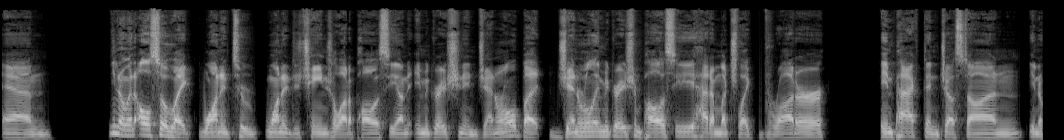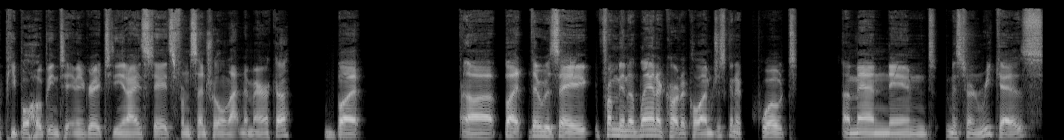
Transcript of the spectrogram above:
and you know, and also like wanted to wanted to change a lot of policy on immigration in general, but general immigration policy had a much like broader impact than just on you know people hoping to immigrate to the United States from Central and Latin America. But uh, but there was a from an Atlantic article. I'm just going to quote a man named Mr. Enriquez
